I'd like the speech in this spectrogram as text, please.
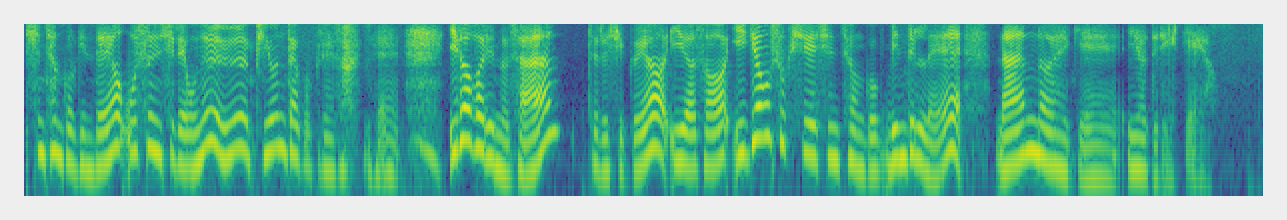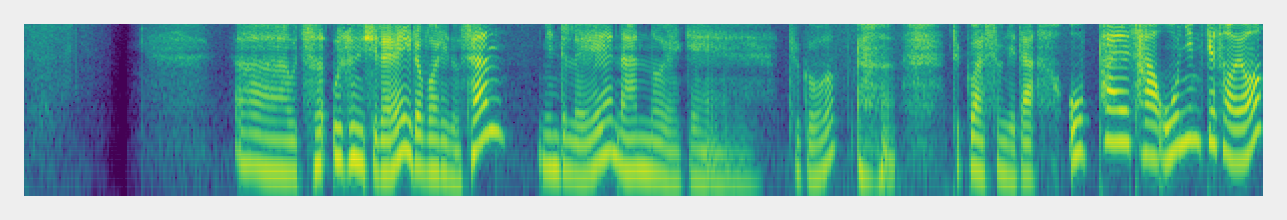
신청곡인데요. 우순실의 오늘 비 온다고 그래서, 네. 잃어버린 우산 들으시고요. 이어서 이경숙 씨의 신청곡 민들레의 난 너에게 이어드릴게요. 아, 우순, 우순실의 잃어버린 우산, 민들레의 난 너에게 두곡 듣고 왔습니다. 5845님께서요,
